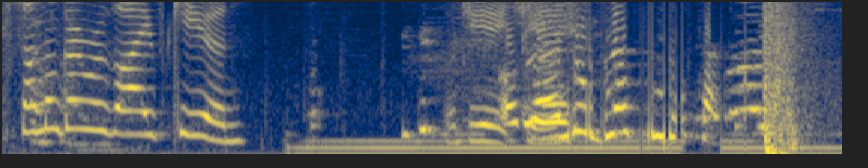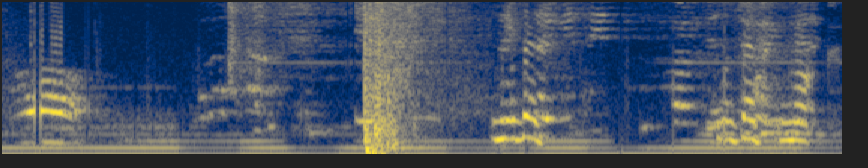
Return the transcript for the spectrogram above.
Someone go revive Kian. GH. Okay, you bless me. I'm dead. I'm dead. I'm not.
